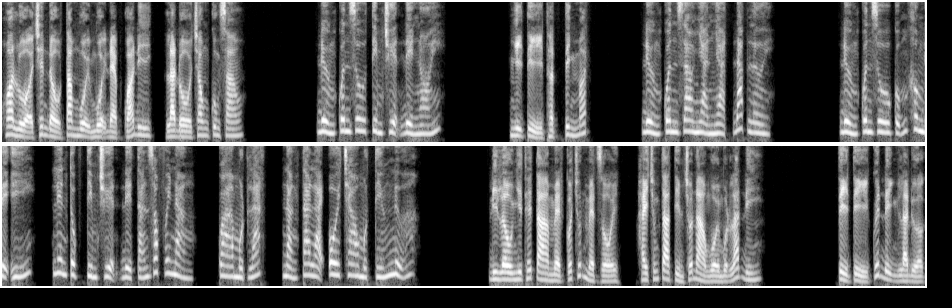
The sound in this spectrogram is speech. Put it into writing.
Hoa lụa trên đầu tam muội muội đẹp quá đi, là đồ trong cung sao? Đường quân du tìm chuyện để nói. Nhị tỷ thật tinh mắt. Đường quân giao nhàn nhạt đáp lời. Đường quân du cũng không để ý, liên tục tìm chuyện để tán dóc với nàng. Qua một lát, nàng ta lại ôi trao một tiếng nữa. Đi lâu như thế ta mệt có chút mệt rồi, hay chúng ta tìm chỗ nào ngồi một lát đi? Tỷ tỷ quyết định là được.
